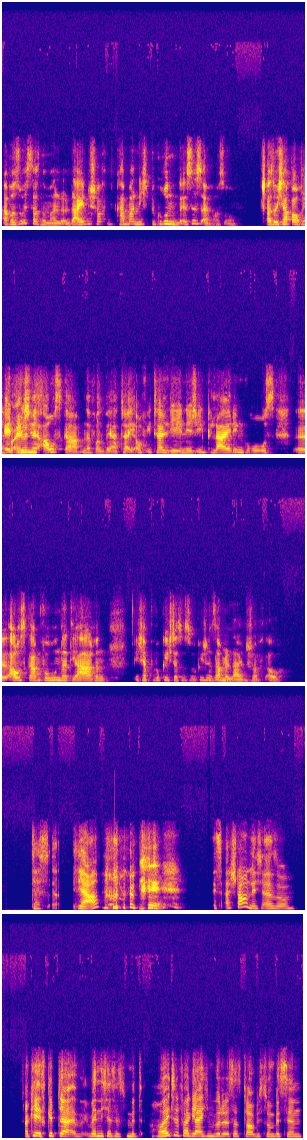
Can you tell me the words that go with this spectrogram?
Aber so ist das nun mal. Leidenschaften kann man nicht begründen. Es ist einfach so. Also ich habe auch ja, etliche Ausgaben ne, von Werther auf Italienisch, in klein, in groß, äh, Ausgaben vor 100 Jahren. Ich habe wirklich, das ist wirklich eine Sammelleidenschaft auch. Das, äh, ja, ist erstaunlich. Also, okay, es gibt ja, wenn ich das jetzt mit heute vergleichen würde, ist das, glaube ich, so ein bisschen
